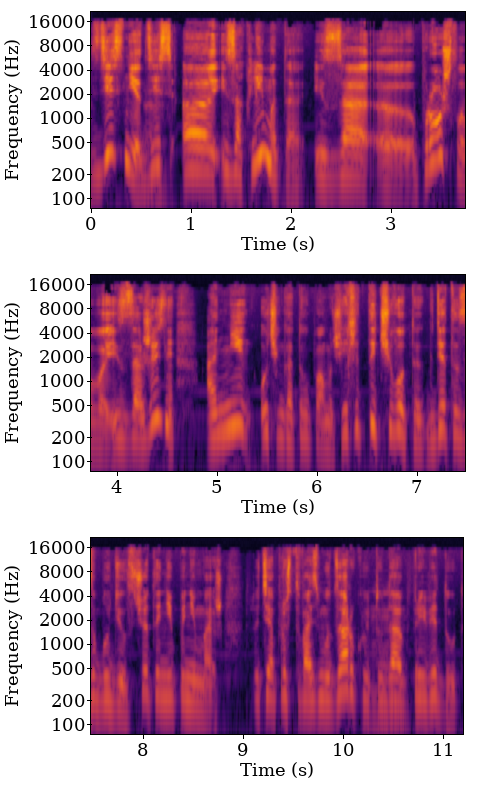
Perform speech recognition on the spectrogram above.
Здесь нет, здесь э, из-за климата, из-за прошлого, из-за жизни они очень готовы помочь. Если ты чего-то где-то заблудился, что-то не понимаешь, то тебя просто возьмут за руку и туда приведут.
